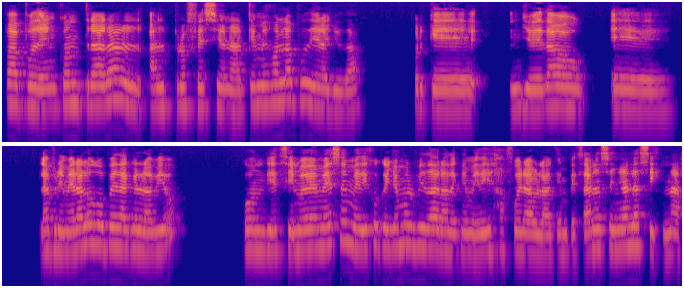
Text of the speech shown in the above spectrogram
para poder encontrar al, al profesional que mejor la pudiera ayudar. Porque yo he dado... eh, la primera logopeda que la vio, con 19 meses, me dijo que yo me olvidara de que mi hija fuera a hablar, que empezara a enseñarle a asignar.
